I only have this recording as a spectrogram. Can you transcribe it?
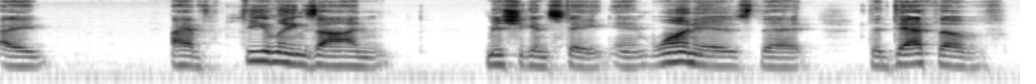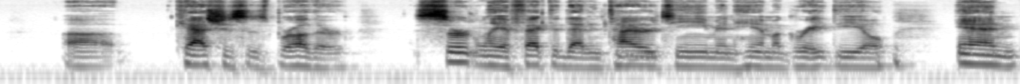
I I have feelings on Michigan State, and one is that the death of uh, Cassius's brother certainly affected that entire mm-hmm. team and him a great deal. And,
